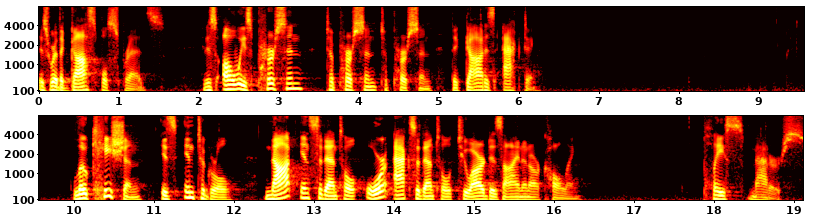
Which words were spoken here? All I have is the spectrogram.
is where the gospel spreads. It is always person to person to person that God is acting. Location is integral, not incidental or accidental to our design and our calling. Place matters.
